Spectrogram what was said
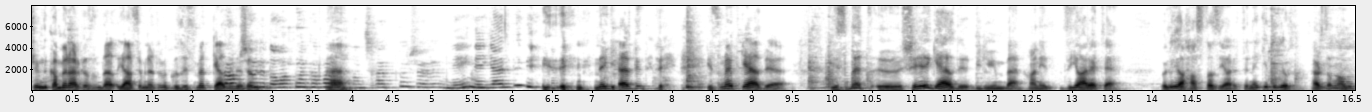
Şimdi kamera arkasında Yasemin'e dedim kız İsmet geldi Tam dedim. şöyle dolaptan kapattım çıkarttım şöyle. Ne ne geldi diye. ne geldi dedi. İsmet geldi. İsmet e, şeye geldi bileyim ben hani ziyarete. Öyle ya hasta ziyaretine gidilir her zaman.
